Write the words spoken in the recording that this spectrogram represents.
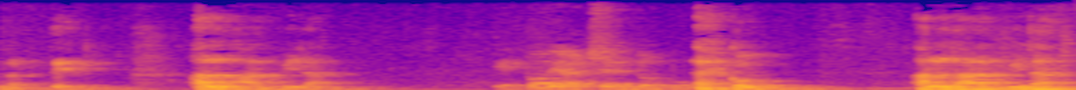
Nardelli, all'Aquila. E poi al centro pubblico. Ecco, all'Aquila.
